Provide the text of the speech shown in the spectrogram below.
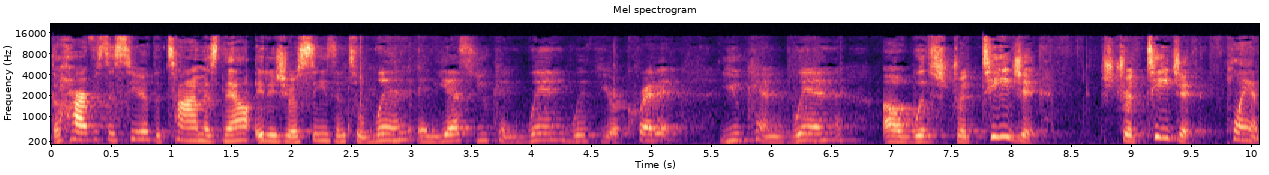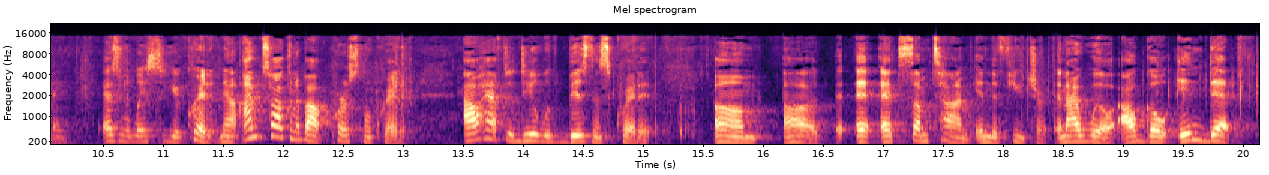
The harvest is here. The time is now. It is your season to win, and yes, you can win with your credit. You can win uh, with strategic, strategic planning as relates to your credit. Now, I'm talking about personal credit. I'll have to deal with business credit um, uh, at, at some time in the future, and I will. I'll go in depth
